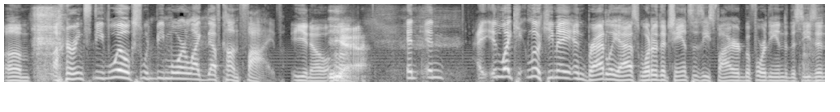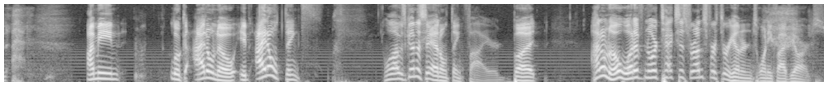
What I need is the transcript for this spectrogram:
um, firing steve wilks would be more like defcon 5 you know? Um, yeah. and and it, like, look, he may. And Bradley asked, "What are the chances he's fired before the end of the season?" I mean, look, I don't know. If I don't think, well, I was gonna say I don't think fired, but I don't know. What if North Texas runs for 325 yards?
